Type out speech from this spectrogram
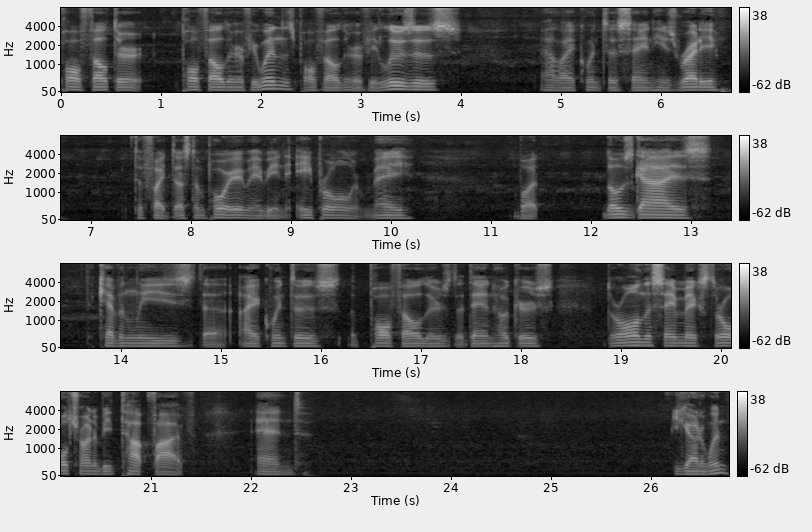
Paul Felder. Paul Felder if he wins, Paul Felder if he loses. Al Iaquinta saying he's ready to fight Dustin Poirier maybe in April or May. But those guys, the Kevin Lees, the Iaquintas, the Paul Felders, the Dan Hookers, they're all in the same mix. They're all trying to be top five. And you got to win,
